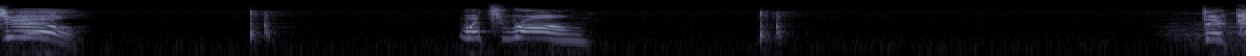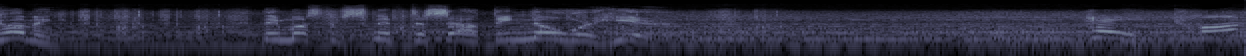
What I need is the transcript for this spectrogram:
Jill! What's wrong? They're coming! They must have sniffed us out. They know we're here. Hey, calm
